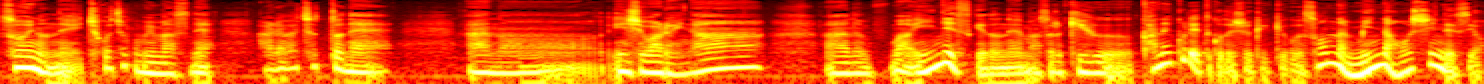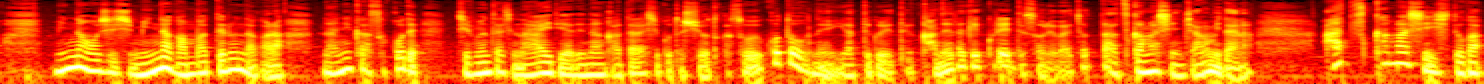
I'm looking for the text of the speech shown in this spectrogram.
そういうのねちょこちょこ見ますね。あれはちょっとねあの印象悪いな。あのまあいいんですけどね。まあそれ寄付金くれってことでしょ結局。そんなみんな欲しいんですよ。みんな欲しいしみんな頑張ってるんだから何かそこで自分たちのアイディアで何か新しいことしようとかそういうことをねやってくれて金だけくれってそれはちょっと厚かましいんちゃう？みたいな。厚かましい人が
